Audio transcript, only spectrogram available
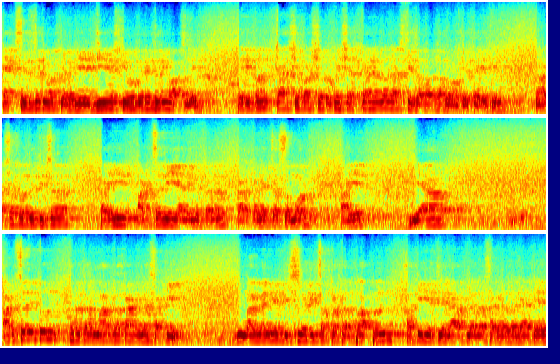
टॅक्सेस जरी वाचले म्हणजे जी एस टी वगैरे जरी वाचले तरी पण चारशे पाचशे रुपये शेतकऱ्यांना जास्तीचा बाजारभाव देता येतील अशा पद्धतीचं काही अडचणी या निमित्तानं कारखान्याच्या समोर आहेत. या अडचणीतून खरं तर मार्ग काढण्यासाठी नव्याने डिस्लरीचा प्रकल्प आपण हाती घेतलेला आपल्याला सगळ्यांना ज्ञात आहे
